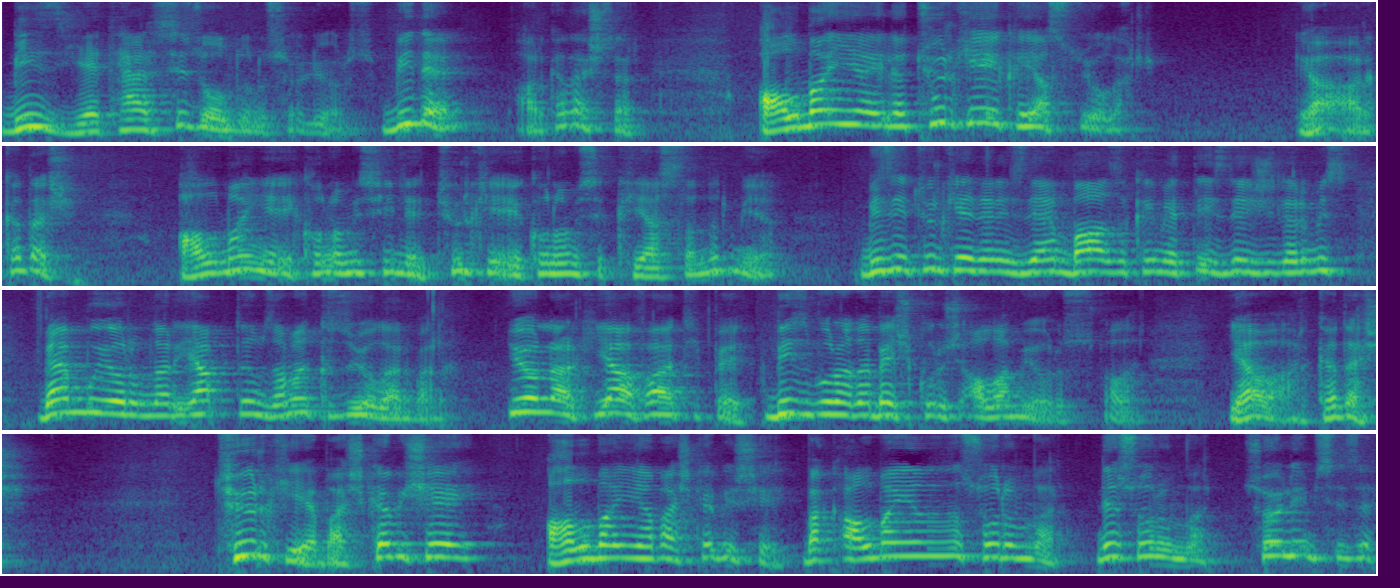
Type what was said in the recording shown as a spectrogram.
biz yetersiz olduğunu söylüyoruz. Bir de arkadaşlar Almanya ile Türkiye'yi kıyaslıyorlar. Ya arkadaş Almanya ekonomisiyle Türkiye ekonomisi kıyaslanır mı ya? Bizi Türkiye'den izleyen bazı kıymetli izleyicilerimiz ben bu yorumları yaptığım zaman kızıyorlar bana. Diyorlar ki ya Fatih Bey biz burada 5 kuruş alamıyoruz falan. Ya arkadaş Türkiye başka bir şey, Almanya başka bir şey. Bak Almanya'da da sorun var. Ne sorun var? Söyleyeyim size.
